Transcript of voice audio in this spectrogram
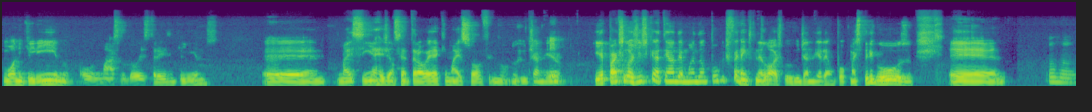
monoinquilino ou no máximo dois, três inquilinos. É, mas sim, a região central é a que mais sofre no, no Rio de Janeiro. E... a parte logística tem uma demanda um pouco diferente, né? Lógico, o Rio de Janeiro é um pouco mais perigoso, é, Uhum.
